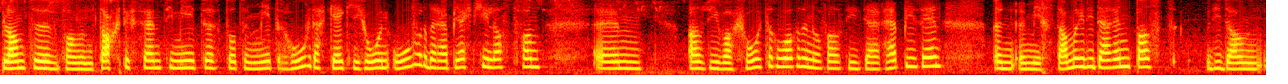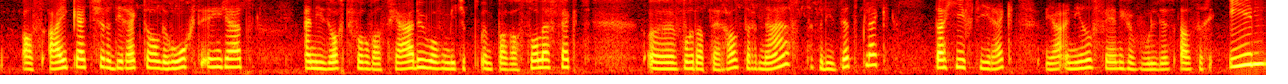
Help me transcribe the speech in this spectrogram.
Planten van een 80 centimeter tot een meter hoog, daar kijk je gewoon over. Daar heb je echt geen last van. Um, als die wat groter worden of als die daar happy zijn, een, een meerstammige die daarin past, die dan als eyecatcher direct al de hoogte ingaat en die zorgt voor wat schaduw of een beetje een parasoleffect uh, voor dat terras daarnaast, voor die zitplek. Dat geeft direct ja, een heel fijn gevoel. Dus als er één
